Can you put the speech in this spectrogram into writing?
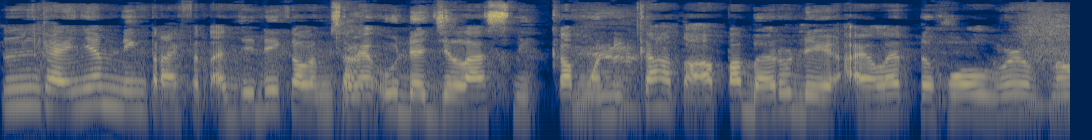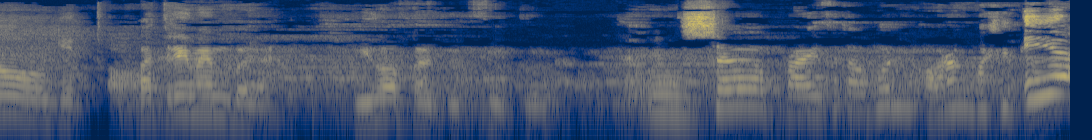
hmm, kayaknya mending private aja deh kalau misalnya udah jelas nikah mau Iya. nikah atau apa baru deh I let the whole world know gitu. But remember, you are public figure. Se-private apa pun orang pasti tahu. Hmm. Iya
